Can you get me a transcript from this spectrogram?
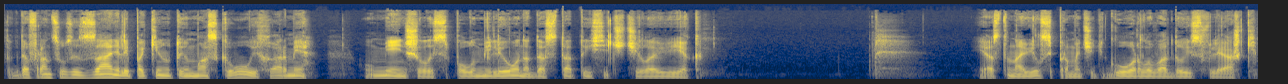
Когда французы заняли покинутую Москву, их армия уменьшилась с полумиллиона до ста тысяч человек. Я остановился промочить горло водой из фляжки.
